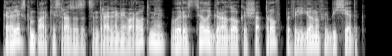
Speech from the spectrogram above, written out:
В Королевском парке сразу за центральными воротами вырос целый городок из шатров, павильонов и беседок,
